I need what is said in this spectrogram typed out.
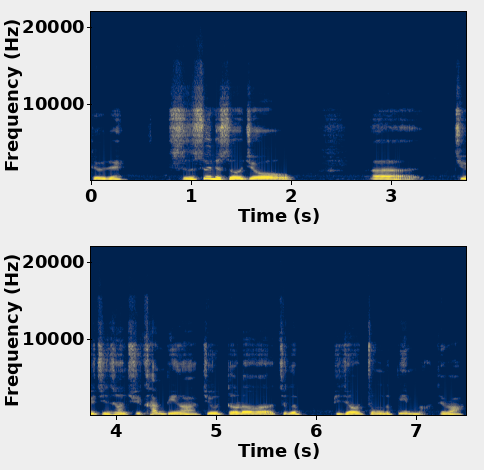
对不对？十岁的时候就，呃，就经常去看病啊，就得了这个比较重的病嘛，对吧？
